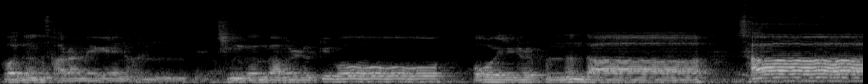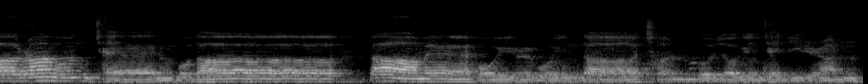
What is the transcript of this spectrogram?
거둔 사람에게는 친근감을 느끼고 호의를 품는다. 사람은 재능보다 땀에 호의를 보인다. 천부적인 재질이란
